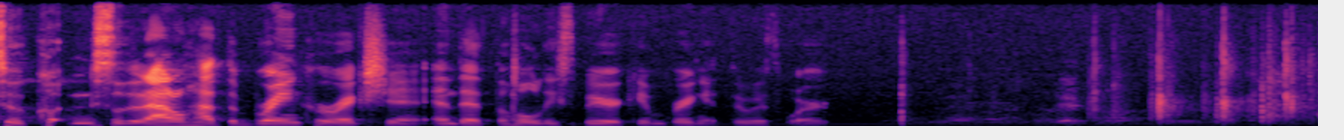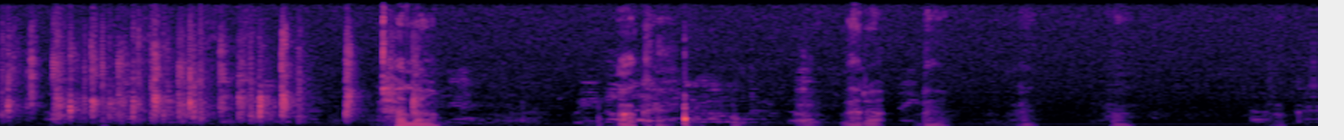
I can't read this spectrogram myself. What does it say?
to so that I don't have the brain correction and that the Holy Spirit can bring it through His Word. Hello? Okay. Oh, let up, let, let, huh? Okay.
